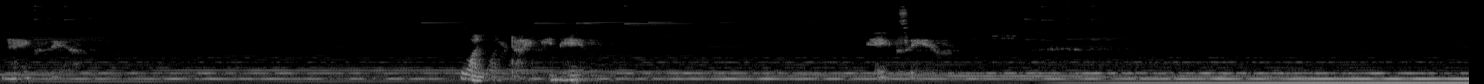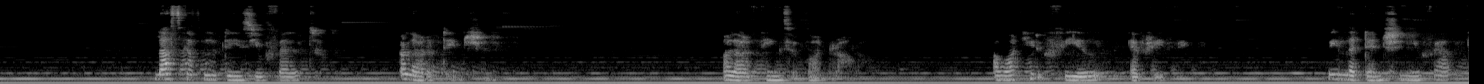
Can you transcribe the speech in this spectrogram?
and exhale. One more time. Inhale. Exhale. Last couple of days you felt a lot of tension. A lot of things have gone wrong. I want you to feel everything. Feel the tension you felt.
